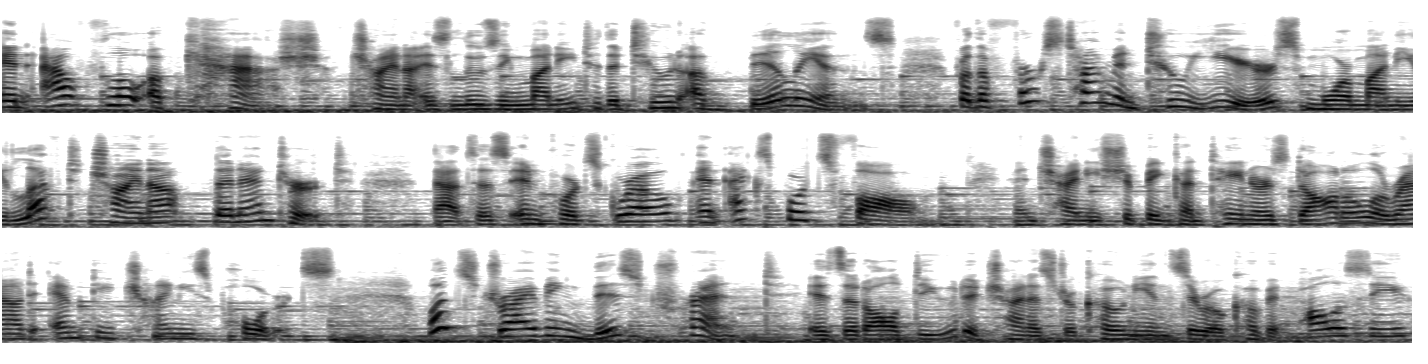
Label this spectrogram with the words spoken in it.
An outflow of cash. China is losing money to the tune of billions. For the first time in two years, more money left China than entered. That's as imports grow and exports fall, and Chinese shipping containers dawdle around empty Chinese ports. What's driving this trend? Is it all due to China's draconian zero COVID policy,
